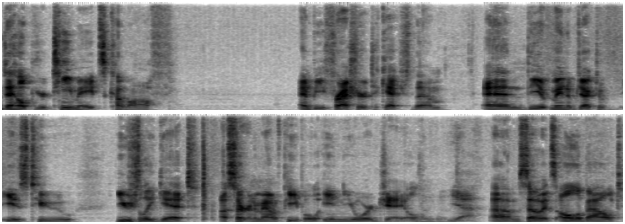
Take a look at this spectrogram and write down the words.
to help your teammates come off and be fresher to catch them. And the main objective is to usually get a certain amount of people in your jail. yeah. Um, so it's all about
